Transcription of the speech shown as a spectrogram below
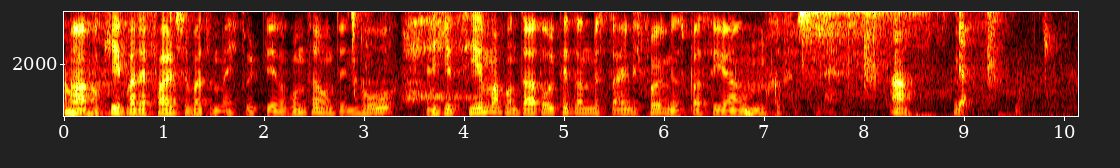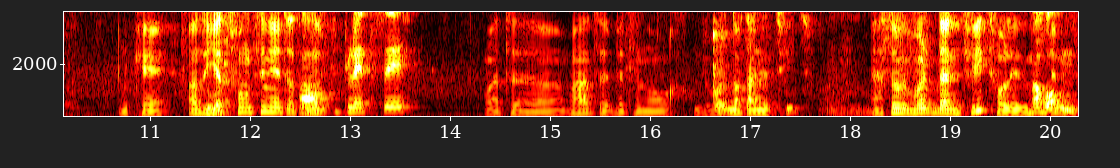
Ah, okay, war der falsche. Warte mal, ich drücke den runter und den hoch. Wenn ich jetzt hier mache und da drücke, dann müsste eigentlich folgendes passieren. Ah, ja. Okay, also jetzt funktioniert das. Also, Auf Plätze. warte, warte bitte noch. Wir wollten doch deine Tweets vorlesen. Achso, wir wollten deine Tweets vorlesen. Warum? Stimmt.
